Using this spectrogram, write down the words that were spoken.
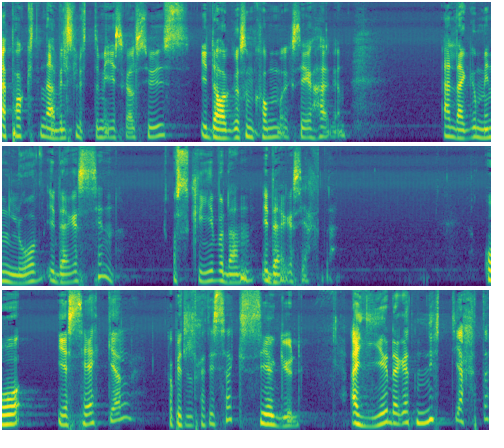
er pakten jeg vil slutte med Israels hus i dager som kommer, sier Herren. Jeg legger min lov i deres sinn og skriver den i deres hjerte. Og i Esekiel kapittel 36 sier Gud, jeg gir dere et nytt hjerte,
